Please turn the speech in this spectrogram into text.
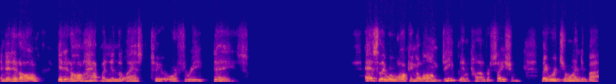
And it had all it had all happened in the last two or three days. As they were walking along, deep in conversation, they were joined by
